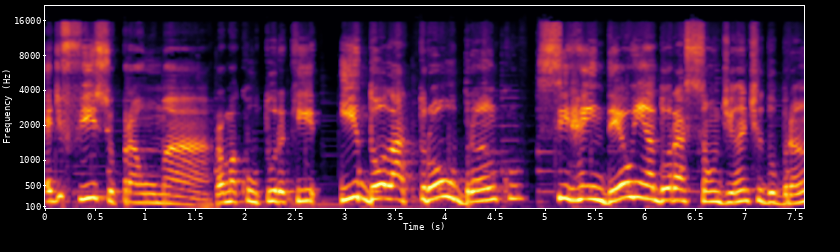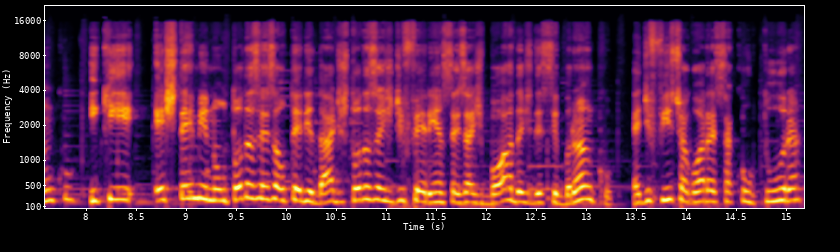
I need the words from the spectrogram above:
É difícil para uma, uma cultura que idolatrou o branco, se rendeu em adoração diante do branco e que exterminou todas as alteridades, todas as diferenças, as bordas desse branco. É difícil agora essa cultura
